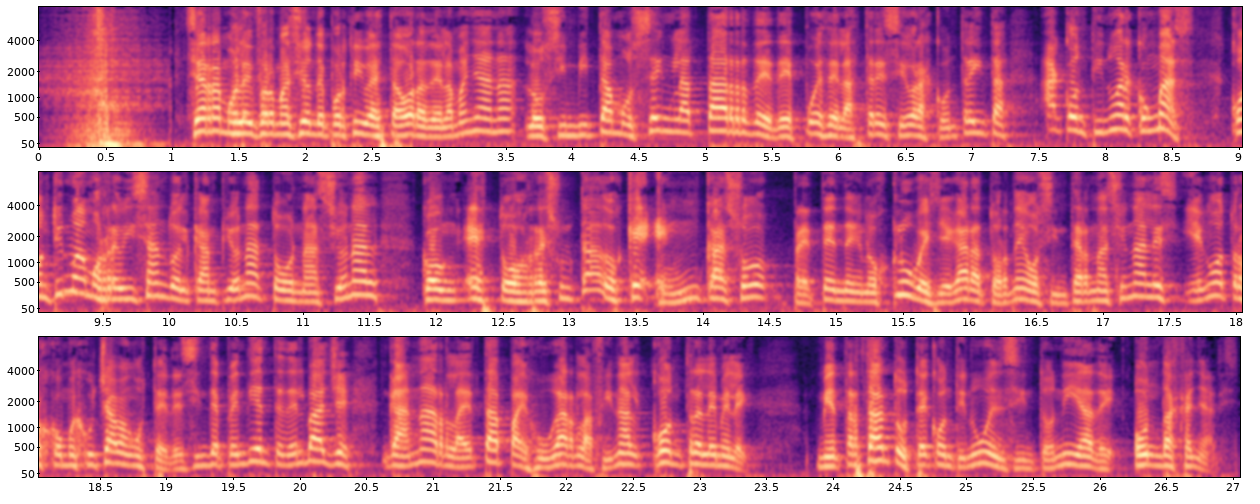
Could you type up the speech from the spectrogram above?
Cerramos la información deportiva a esta hora de la mañana. Los invitamos en la tarde, después de las 13 horas con 30, a continuar con más Continuamos revisando el campeonato nacional con estos resultados que en un caso pretenden los clubes llegar a torneos internacionales y en otros, como escuchaban ustedes, Independiente del Valle, ganar la etapa y jugar la final contra el Emelec. Mientras tanto, usted continúa en sintonía de Ondas Cañares.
